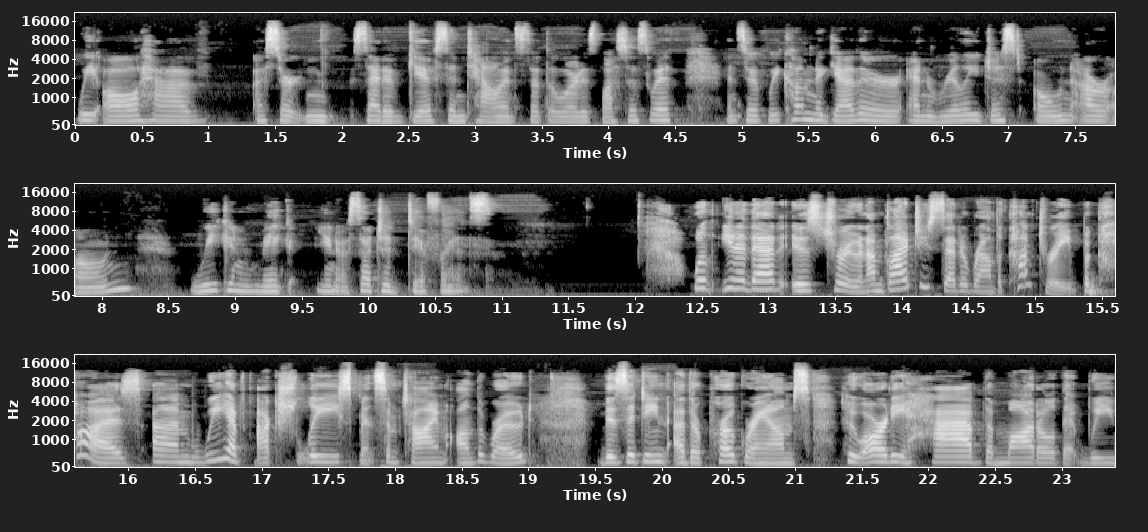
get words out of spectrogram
we all have a certain set of gifts and talents that the Lord has blessed us with. And so if we come together and really just own our own, we can make, you know, such a difference. Well, you know, that is true. And I'm glad you said around the country because um, we have actually spent some time on the road visiting other programs who already have the model that we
